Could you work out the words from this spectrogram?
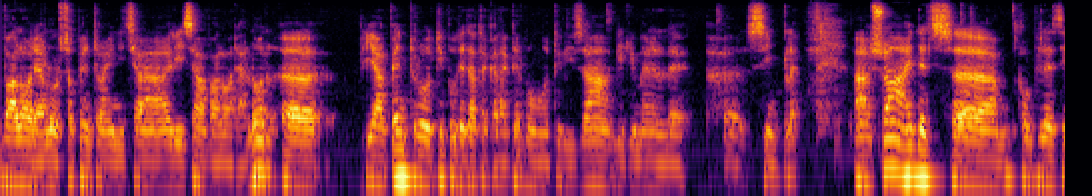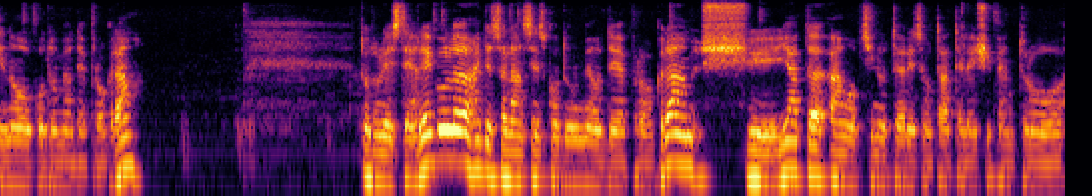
valoarea lor sau pentru a inițializa valoarea lor, uh, iar pentru tipul de dată caracter vom utiliza ghilimele uh, simple. Așa, haideți să compilez din nou codul meu de program. Totul este în regulă, haideți să lansez codul meu de program și iată am obținut rezultatele și pentru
